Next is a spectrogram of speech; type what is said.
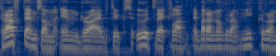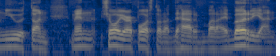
Kraften som M-Drive tycks utveckla är bara några mikronewton, men Shoyer påstår att det här bara är början.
